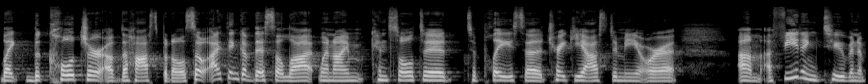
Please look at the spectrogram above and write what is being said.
like the culture of the hospital. So I think of this a lot when I'm consulted to place a tracheostomy or a um, a feeding tube in a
